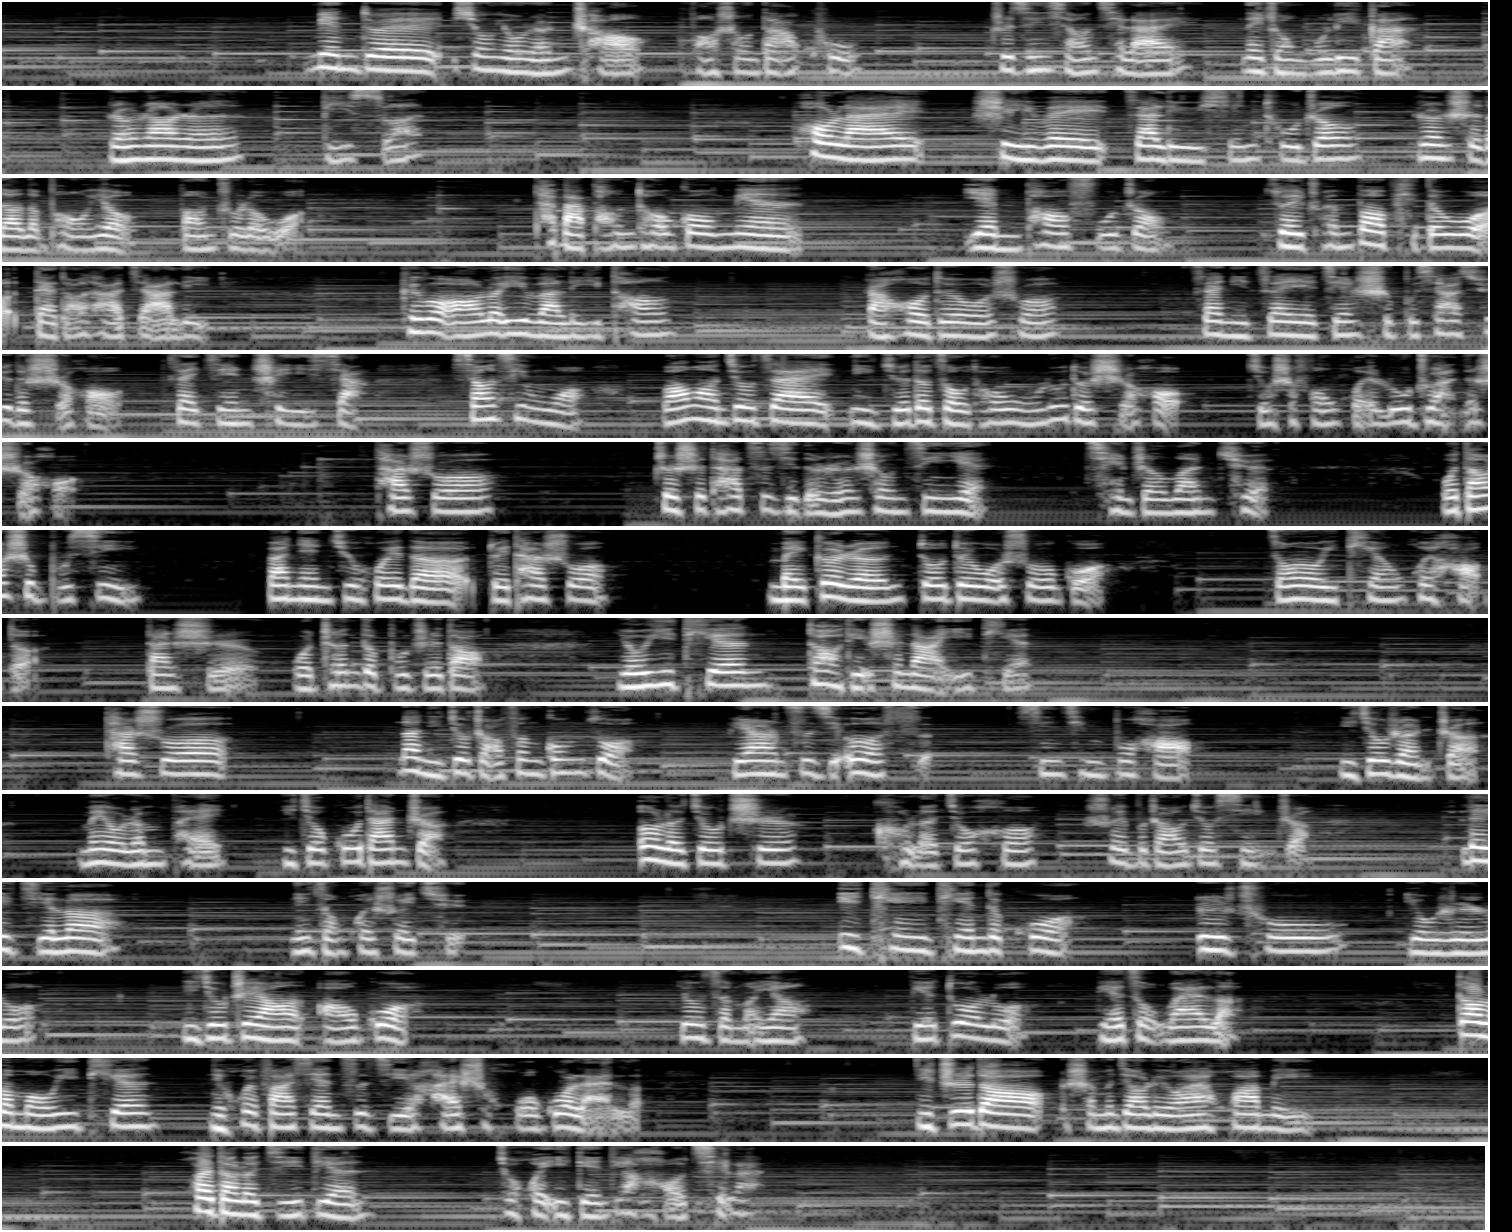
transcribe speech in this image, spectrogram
面对汹涌人潮放声大哭。至今想起来，那种无力感仍让人鼻酸。后来是一位在旅行途中认识到的朋友帮助了我，他把蓬头垢面、眼泡浮肿、嘴唇爆皮的我带到他家里。给我熬了一碗梨汤，然后对我说：“在你再也坚持不下去的时候，再坚持一下。相信我，往往就在你觉得走投无路的时候，就是峰回路转的时候。”他说：“这是他自己的人生经验，千真万确。”我当时不信，万念俱灰的对他说：“每个人都对我说过，总有一天会好的。”但是我真的不知道，有一天到底是哪一天。他说：“那你就找份工作，别让自己饿死。心情不好，你就忍着；没有人陪，你就孤单着。饿了就吃，渴了就喝，睡不着就醒着。累极了，你总会睡去。一天一天的过，日出又日落。”你就这样熬过，又怎么样？别堕落，别走歪了。到了某一天，你会发现自己还是活过来了。你知道什么叫柳暗花明？坏到了极点，就会一点点好起来。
